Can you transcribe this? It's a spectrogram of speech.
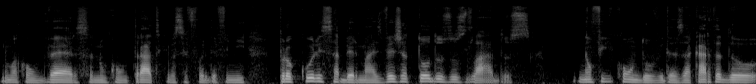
numa conversa, num contrato que você for definir, procure saber mais, veja todos os lados. Não fique com dúvidas. A carta do,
